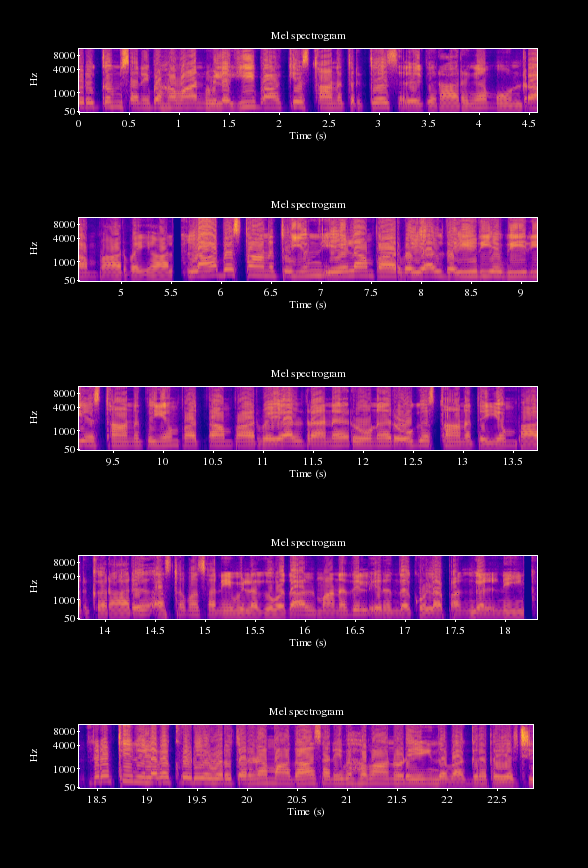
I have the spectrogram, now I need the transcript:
இருக்கும் சனி பகவான் விலகி பாக்கியஸ்தானத்திற்கு செல்கிறாருங்க. மூன்றாம் பார்வையால். லாபஸ்தானத்தையும் ஏழாம் பார்வையால் தைரிய வீரிய ஸ்தானத்தையும் பத்தாம் பார்வையால் ரண ரோண ரோகஸ்தானத்தையும் பார்க்கிறாரு. அஷ்டம சனி விலகுவதால் மனதில் இருந்த குழப்பங்கள் நீ. திருப்தி நிலவக்கூடிய ஒரு தருணமாதான் தான் சனி பகவானுடைய இந்த வக்ர பயிற்சி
